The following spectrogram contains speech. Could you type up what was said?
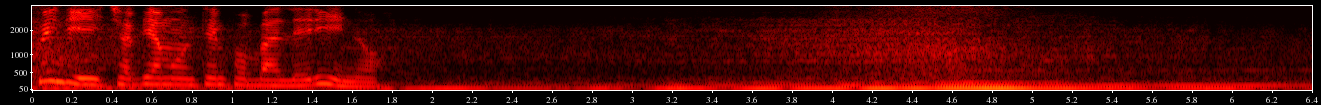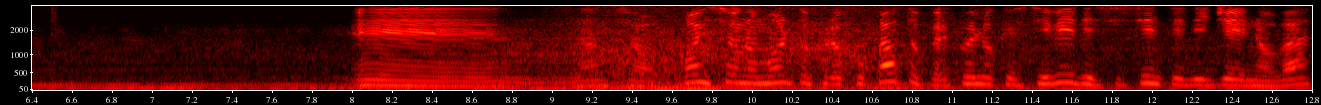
Quindi abbiamo un tempo ballerino eh, non so poi sono molto preoccupato per quello che si vede e si sente di genova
